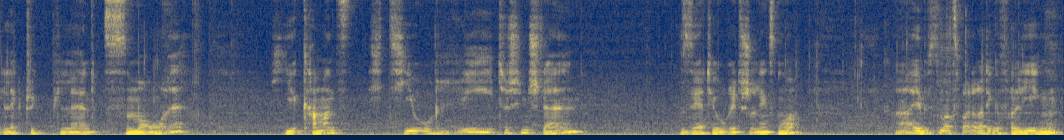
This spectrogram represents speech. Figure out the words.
Electric Plant Small. Hier kann man es theoretisch hinstellen. Sehr theoretisch allerdings nur. Ah, hier müssen wir zwei, drei Dinge verlegen.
